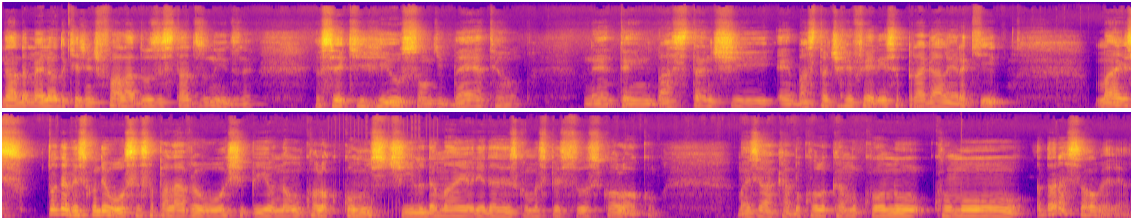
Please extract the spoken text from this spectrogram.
Nada melhor do que a gente falar dos Estados Unidos, né? Eu sei que Hillsong, Bethel, né, tem bastante é bastante referência para a galera aqui, mas toda vez quando eu ouço essa palavra worship, eu não coloco como estilo da maioria das vezes como as pessoas colocam mas eu acabo colocando como, como adoração, velho.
